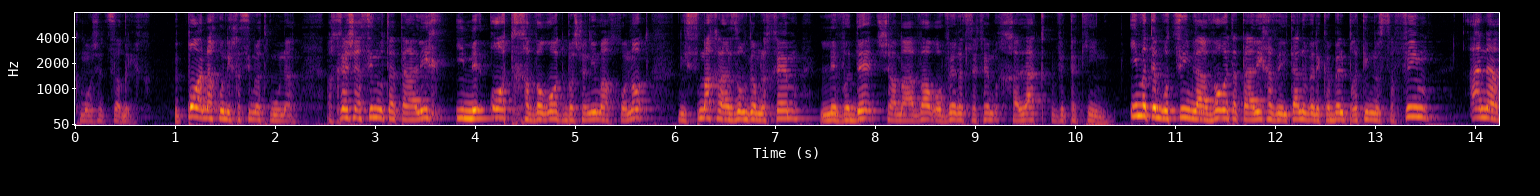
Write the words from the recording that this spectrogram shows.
כמו שצריך. ופה אנחנו נכנסים לתמונה. אחרי שעשינו את התהליך עם מאות חברות בשנים האחרונות, נשמח לעזור גם לכם לוודא שהמעבר עובר אצלכם חלק ותקין. אם אתם רוצים לעבור את התהליך הזה איתנו ולקבל פרטים נוספים, אנא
